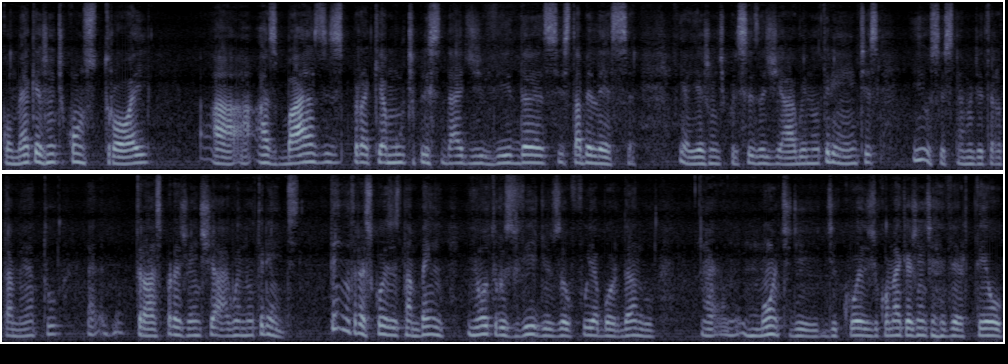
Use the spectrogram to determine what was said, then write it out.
Como é que a gente constrói a, as bases para que a multiplicidade de vida se estabeleça. E aí a gente precisa de água e nutrientes e o sistema de tratamento é, traz para a gente água e nutrientes. Tem outras coisas também, em outros vídeos eu fui abordando é, um monte de, de coisas, de como é que a gente reverteu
